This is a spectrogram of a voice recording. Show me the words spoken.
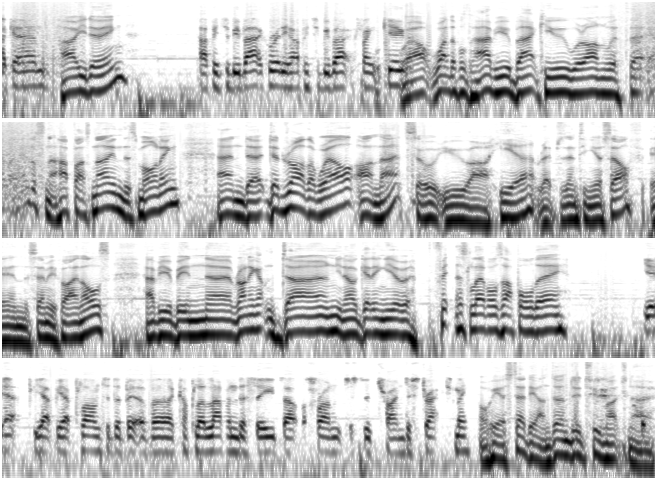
Again, How are you doing? Happy to be back. Really happy to be back. Thank you. Well, wonderful to have you back. You were on with uh, Ella Henderson at half past nine this morning and uh, did rather well on that. So you are here representing yourself in the semi-finals. Have you been uh, running up and down, you know, getting your fitness levels up all day? Yep, yep, yep. Planted a bit of a couple of lavender seeds out the front just to try and distract me. Oh, here, steady on. Don't do too much now.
